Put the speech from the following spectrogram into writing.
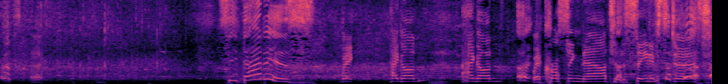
That's right. See, that is. Wait, hang on, hang on. Uh, We're crossing now to the seat of Sturt.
